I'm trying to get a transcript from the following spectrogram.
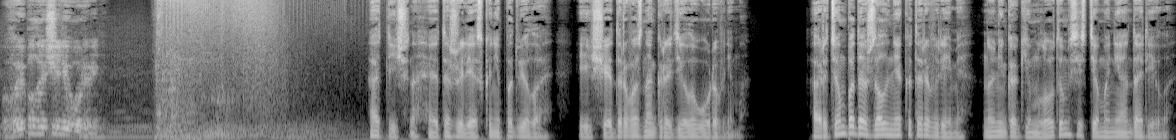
«Вы получили уровень». Отлично, эта железка не подвела и щедро вознаградила уровнем. Артём подождал некоторое время, но никаким лотом система не одарила.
